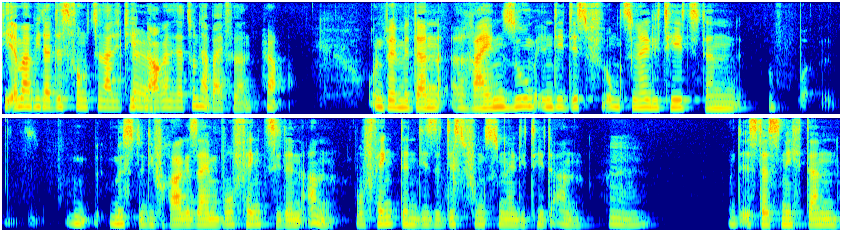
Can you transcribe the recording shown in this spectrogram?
die immer wieder Dysfunktionalitäten ja. der Organisation herbeiführen. Ja. Und wenn wir dann reinzoomen in die Dysfunktionalität, dann müsste die Frage sein, wo fängt sie denn an? Wo fängt denn diese Dysfunktionalität an? Mhm. Und ist das nicht dann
